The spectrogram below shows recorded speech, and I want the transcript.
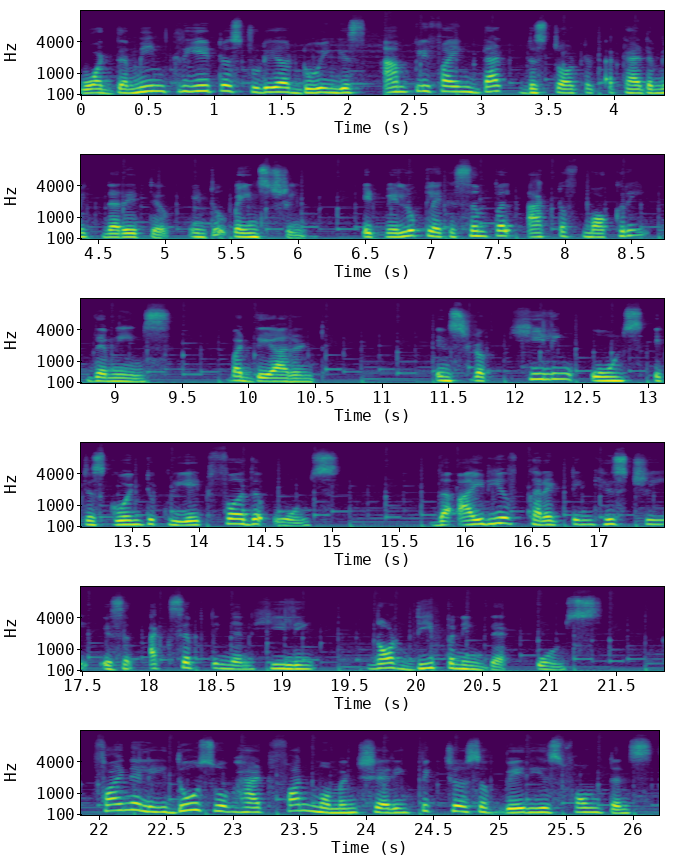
What the meme creators today are doing is amplifying that distorted academic narrative into mainstream. It may look like a simple act of mockery, the memes, but they aren't. Instead of healing wounds, it is going to create further wounds. The idea of correcting history is an accepting and healing, not deepening the wounds. Finally, those who have had fun moments sharing pictures of various fountains,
